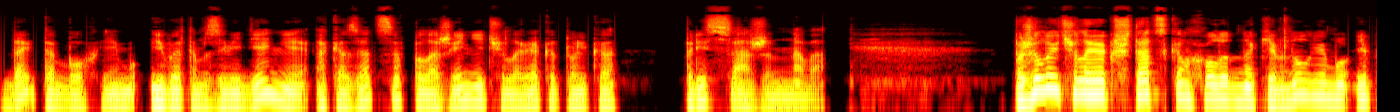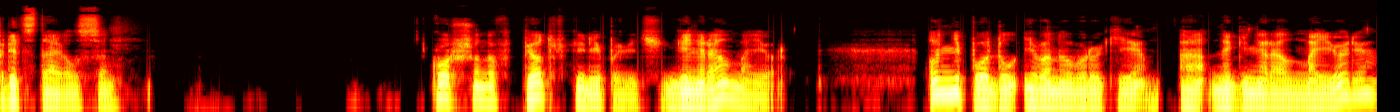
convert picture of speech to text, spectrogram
дай-то Бог ему и в этом заведении оказаться в положении человека только присаженного. Пожилой человек в штатском холодно кивнул ему и представился — Коршунов Петр Филиппович, генерал-майор. Он не подал Иванову руки, а на генерал-майоре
